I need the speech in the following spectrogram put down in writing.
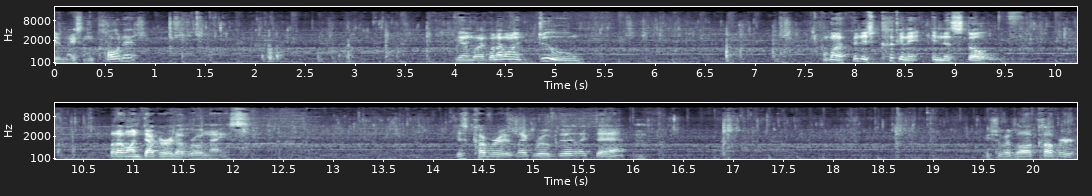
Get nice and coated. Then like what I'm to do, I'm going to finish cooking it in the stove. But I'm going to decorate it up real nice. Just cover it like real good like that. Make sure it's all covered.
